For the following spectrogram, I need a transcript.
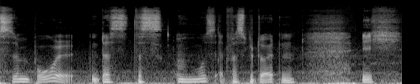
Symbol, das, das muss etwas bedeuten. Ich.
